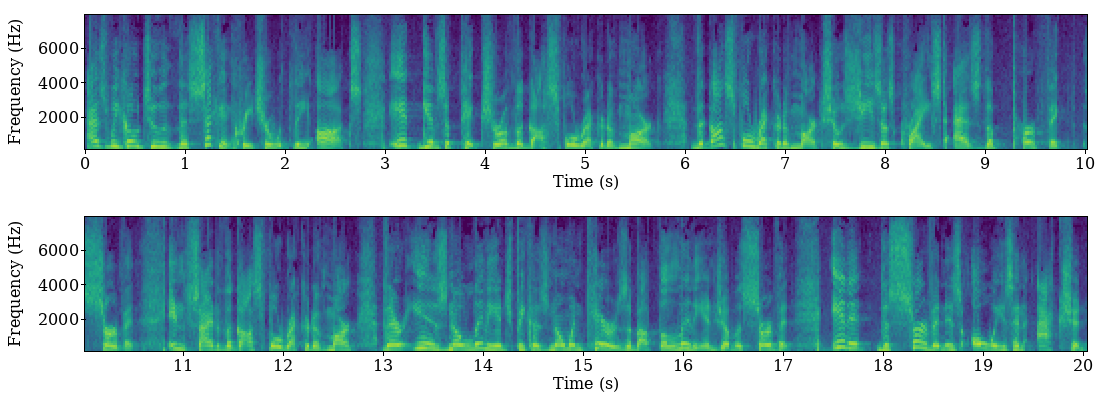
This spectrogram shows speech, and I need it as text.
As we go to the second creature, the ox, it gives a picture of the gospel record of Mark. The gospel record of Mark shows Jesus Christ as the perfect servant. Inside of the gospel record of Mark, there is no lineage because no one cares about the lineage of a servant. In it, the servant is always in action,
